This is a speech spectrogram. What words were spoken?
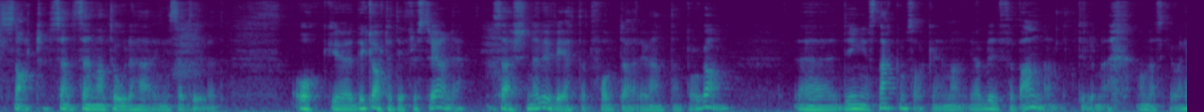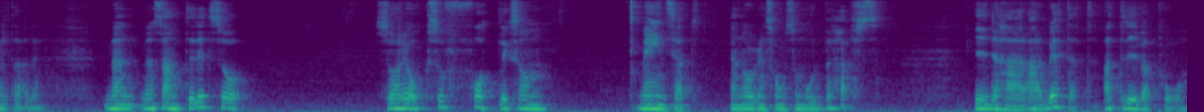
snart sen, sen man tog det här initiativet. Och eh, det är klart att det är frustrerande. Särskilt när vi vet att folk dör i väntan på organ. Eh, det är ingen snack om saken. Jag blir förbannad till och med, om jag ska vara helt ärlig. Men, men samtidigt så, så har det också fått liksom mig inse att en organisation som MOD behövs i det här arbetet. Att driva på.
